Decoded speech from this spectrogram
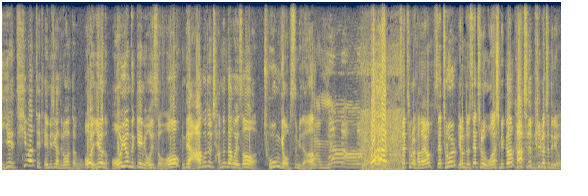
이게 팀한테 데미지가 들어간다고. 어 이런 어이없는 게임이 어딨어 어? 근데 아군을 잡는다고 해서 좋은 게 없습니다. 아 세트롤 가나요? 세트롤? 여러분들 세트롤 원하십니까? 같이는 필마쳐드려.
